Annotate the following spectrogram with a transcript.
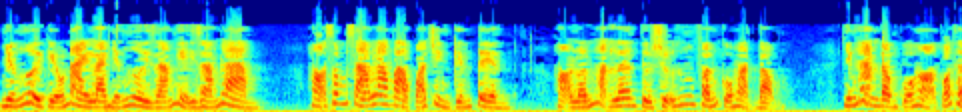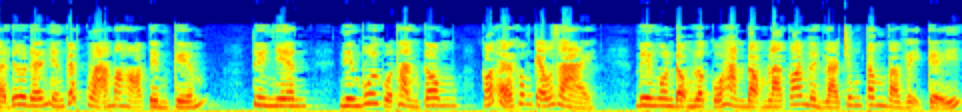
Những người kiểu này là những người dám nghĩ dám làm. Họ xông xáo lao vào quá trình kiếm tiền. Họ lớn mạnh lên từ sự hưng phấn của hoạt động. Những hành động của họ có thể đưa đến những kết quả mà họ tìm kiếm. Tuy nhiên, niềm vui của thành công có thể không kéo dài, vì nguồn động lực của hành động là coi mình là trung tâm và vị kỷ.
